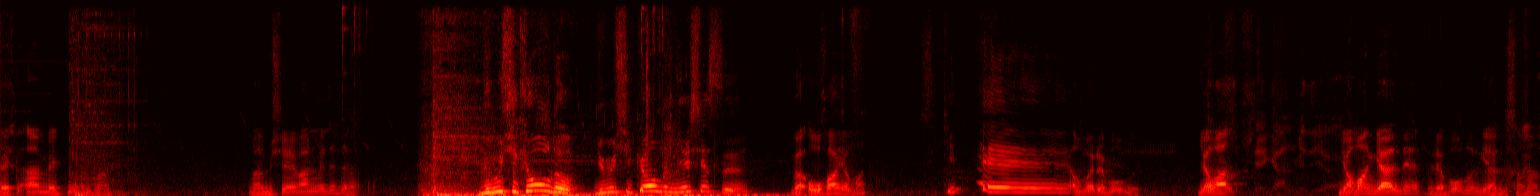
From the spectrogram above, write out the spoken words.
Bek ben bekliyorum ben. Ben bir şey vermedi de. Gümüş 2 oldum. Gümüş 2 oldum yaşasın. Ve oha Yaman. Skin. Eee, ama revolver. Yaman. Yaman geldi. Revolver geldi sana.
